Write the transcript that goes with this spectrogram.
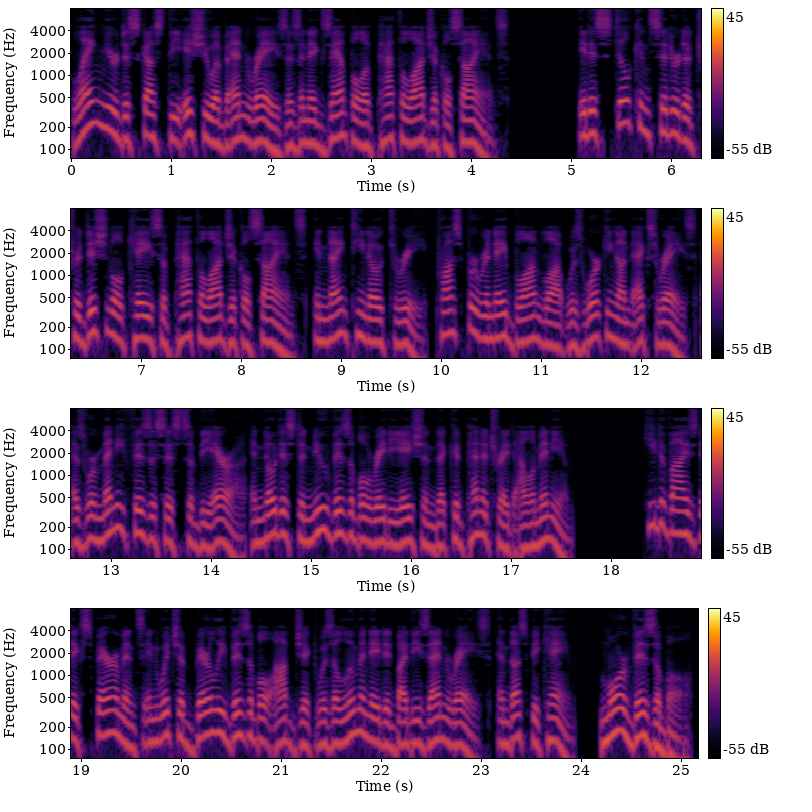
Langmuir discussed the issue of N-rays as an example of pathological science. It is still considered a traditional case of pathological science. In 1903, Prosper René Blondlot was working on X-rays as were many physicists of the era and noticed a new visible radiation that could penetrate aluminium. He devised experiments in which a barely visible object was illuminated by these N-rays, and thus became more visible.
